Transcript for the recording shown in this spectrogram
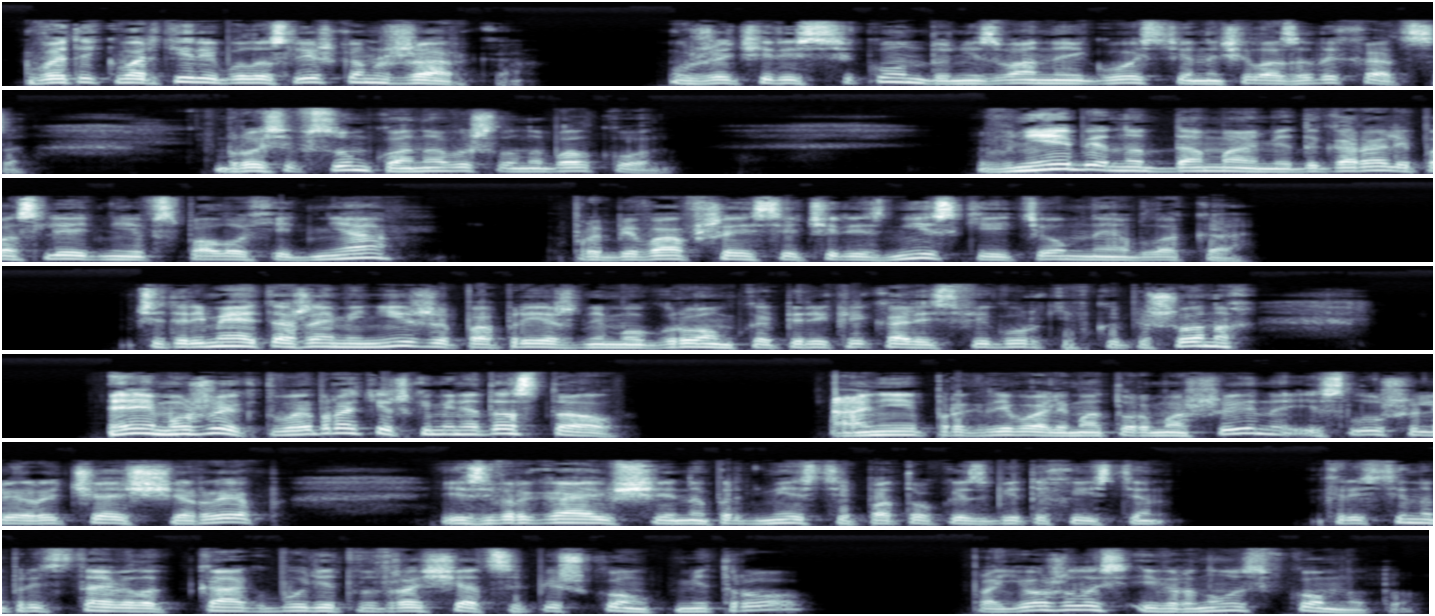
В этой квартире было слишком жарко. Уже через секунду незваная гостья начала задыхаться. Бросив сумку, она вышла на балкон. В небе над домами догорали последние всполохи дня, пробивавшиеся через низкие темные облака. Четырьмя этажами ниже по-прежнему громко перекликались фигурки в капюшонах. «Эй, мужик, твой братишка меня достал!» Они прогревали мотор машины и слушали рычащий рэп, извергающий на предместе поток избитых истин. Кристина представила, как будет возвращаться пешком к метро, поежилась и вернулась в комнату.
